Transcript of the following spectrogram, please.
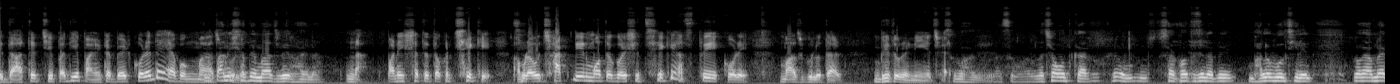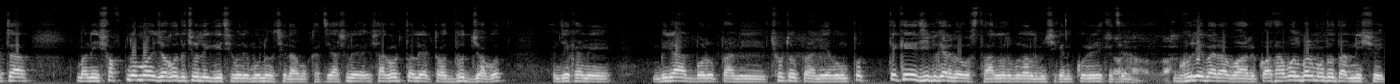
এই দাঁতের চিপা দিয়ে পানিটা বের করে দেয় এবং মাছ পানির সাথে মাছ বের হয় না? না পানির সাথে তখন ছেঁকে। আমরা ওই ছাকনির মতো করে সে ছেঁকে আস্তে করে মাছগুলো তার ভিতরে নিয়ে যায় চমৎকার। কথা আপনি ভালো বলছিলেন। এবং আমরা একটা মানে স্বপ্নময় জগতে চলে গিয়েছি বলে মনে হচ্ছিল আমার কাছে। আসলে সাগরতলে একটা অদ্ভুত জগৎ যেখানে বিরাট বড় প্রাণী ছোট প্রাণী এবং প্রত্যেকেই জীবিকার ব্যবস্থা আল্লাহ রবুল আলমী সেখানে করে রেখেছেন। ঘুরে বেড়াবার কথা বলবার মতো তার নিশ্চয়ই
